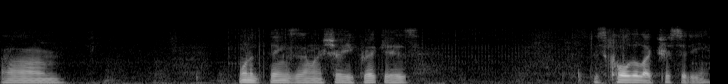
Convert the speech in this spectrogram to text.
Um, one of the things that I want to show you quick is this cold electricity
